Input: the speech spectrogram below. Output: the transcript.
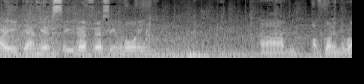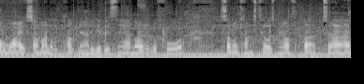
Alrighty, down here at Seaver, first thing in the morning. Um, I've gone in the wrong way, so I'm under the pump now to get this thing unloaded before someone comes tells me off. But uh,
